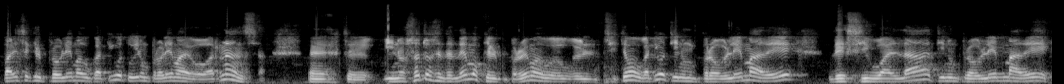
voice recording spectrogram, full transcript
parece que el problema educativo tuviera un problema de gobernanza. Este, y nosotros entendemos que el, problema, el sistema educativo tiene un problema de desigualdad, tiene un problema de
